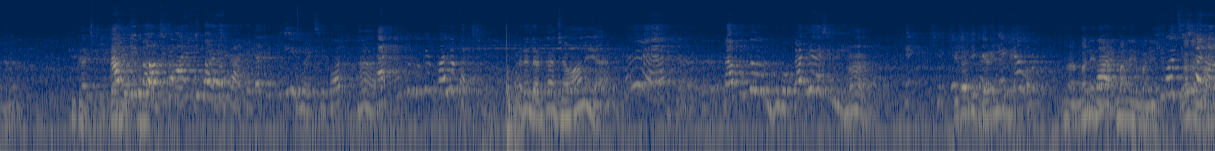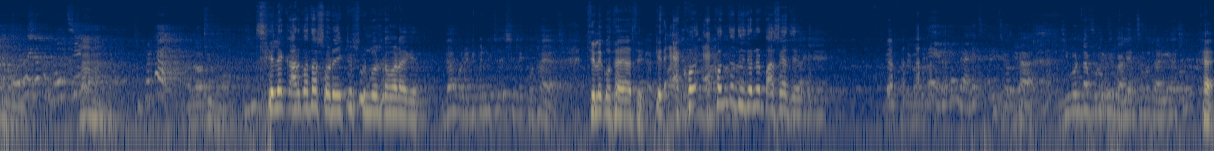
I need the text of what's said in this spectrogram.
হ্যাঁ, ঠিক আছে আপনি বলছেন আপনি বলতে থাকে এটা কি হয়েছে বল হ্যাঁ। এখন তো তোকে ভালোবাসে আরে লড়কা জওয়ান है यार হ্যাঁ তারপর তো ধোকা দিয়ে আসেনি হ্যাঁ সে- সে- সেটা ঠিক গ্যারান্টি সেটাও। মানে বাহ। মানে মানে কি বলছিস না, না, না, তোরা না, এরকম বলছিস? হ্যাঁ, হ্যাঁ। সুপারটা। I love you, mom. ছেলে কার কথা শোনে একটু শুনবো সবার আগে দেখো এটা ডিপেন্ড হচ্ছে ছেলে কোথায় আছে ছেলে কোথায় আছে কিন্তু এখন এখন তো দুজনের পাশে আছে হ্যাঁ হবে। জীবনটা পুরোপুরি ব্যালেন্সে দাঁড়িয়ে আছে হ্যাঁ।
